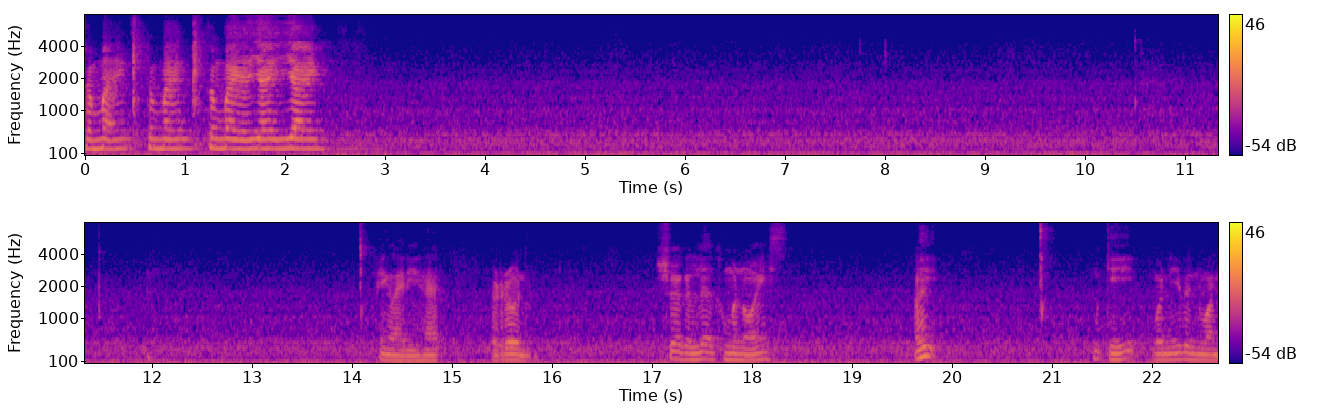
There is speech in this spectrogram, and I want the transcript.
ทำไมทำไมทำไมใหญ่ใหญ่เพลงอะไรดีฮะรุ่น ช่วยกันเลือกคอมมานอยส์เฮ้ย เมื่อกี้วันนี้เป็นวัน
